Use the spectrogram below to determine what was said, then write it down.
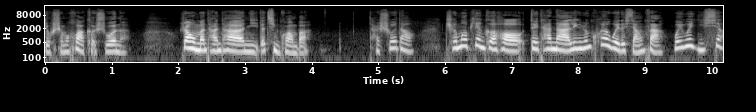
有什么话可说呢？让我们谈谈你的情况吧。他说道。沉默片刻后，对他那令人快慰的想法微微一笑，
